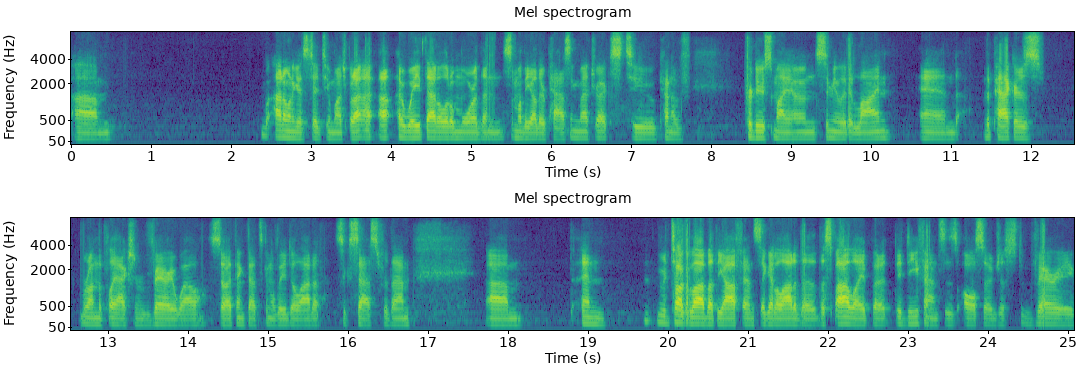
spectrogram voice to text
Um, I don't want to get say too much, but I, I, I weight that a little more than some of the other passing metrics to kind of produce my own simulated line. And the Packers run the play action very well. So I think that's going to lead to a lot of success for them. Um, and we talk a lot about the offense. They get a lot of the, the spotlight, but the defense is also just very,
